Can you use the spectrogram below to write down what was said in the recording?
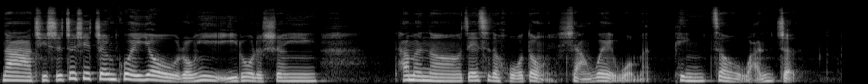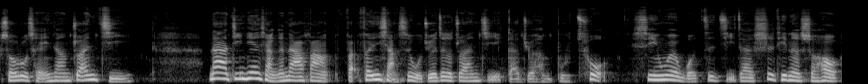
那其实这些珍贵又容易遗落的声音，他们呢，这一次的活动想为我们拼凑完整。收录成一张专辑。那今天想跟大家分分享，是我觉得这个专辑感觉很不错，是因为我自己在试听的时候，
